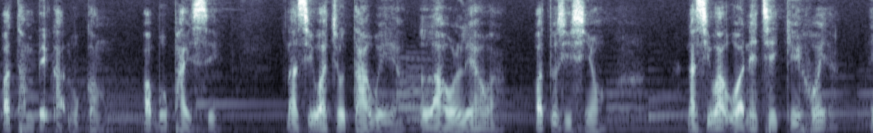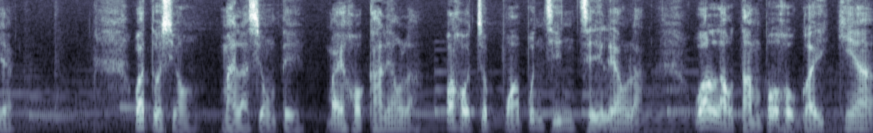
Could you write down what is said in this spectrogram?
我坦白甲你讲，我无歹势。若是我做大位啊，老了啊，我就是想，若是我有安尼一个机会啊，呀，我都想买啦上帝，买互家了啦，我互做半本钱坐了啦，我留淡薄互我的囝，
